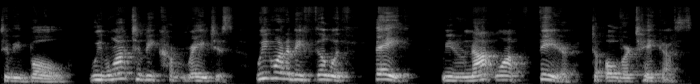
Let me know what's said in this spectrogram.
to be bold. We want to be courageous. We want to be filled with faith. We do not want fear to overtake us.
